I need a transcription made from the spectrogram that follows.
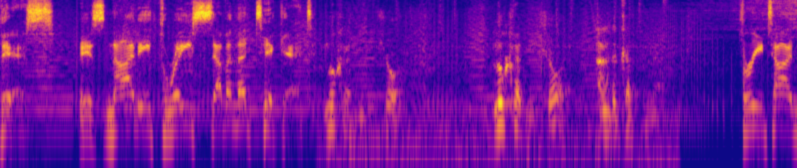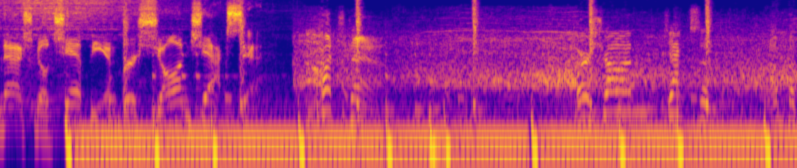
This is 93.7 The Ticket. Look at me, sure. Look at me, sure. I'm the captain now. Three time national champion Vershawn Jackson. Touchdown. Vershawn Jackson, number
